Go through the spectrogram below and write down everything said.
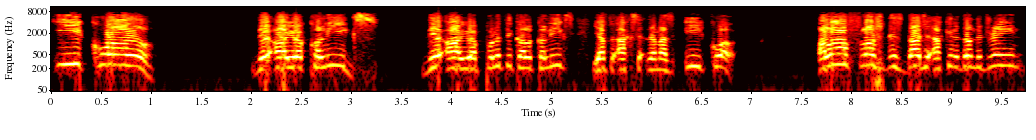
equal. They are your colleagues. They are your political colleagues. You have to accept them as equal. Allah flushed this dodgy Aqidah down the drain.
